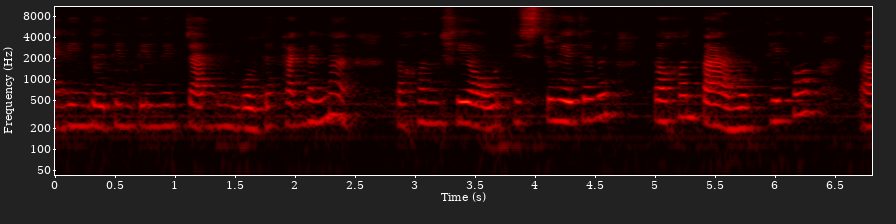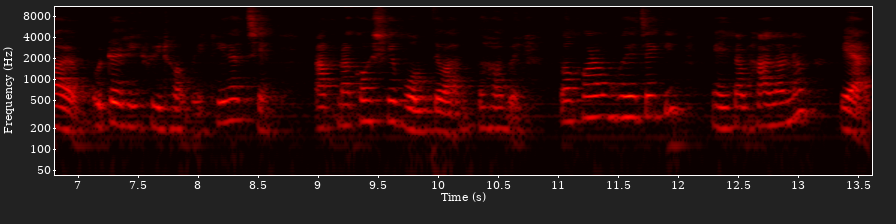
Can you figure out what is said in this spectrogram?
একদিন, দুই দিন, তিন দিন, চার দিন বলতে থাকবেন না, তখন সে অতিষ্ঠ হয়ে যাবে। তখন তার মুখ থেকেও ওটা রিপিট হবে, ঠিক আছে? আপনাকেও সে বলতে বাধ্য হবে। তখন হয়ে যায় কি? এটা ভালো না পেয়ার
